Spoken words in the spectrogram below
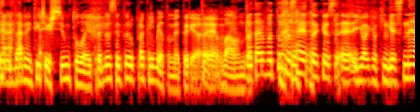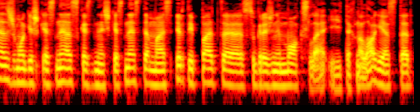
dar netyčia išsijungtų laikrodis, tai tu ir prakalbėtum eterį valandą. Tuo tarpu tu visai tokius uh, juokingesnės, žmogiškesnės, kasdieniškesnės temas ir taip pat sugražini mokslą į technologijas, tad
